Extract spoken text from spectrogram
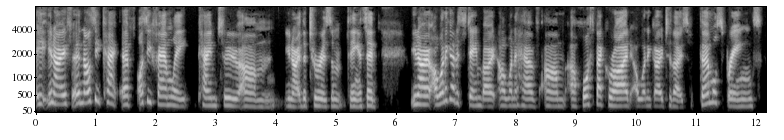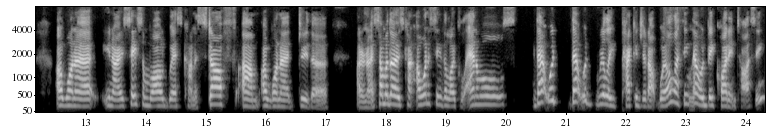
you know, if an Aussie came, if Aussie family came to, um, you know, the tourism thing and said, you know, I want to go to Steamboat, I want to have um, a horseback ride, I want to go to those thermal springs, I want to, you know, see some Wild West kind of stuff. Um, I want to do the, I don't know, some of those. Kind I want to see the local animals. That would that would really package it up well. I think that would be quite enticing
